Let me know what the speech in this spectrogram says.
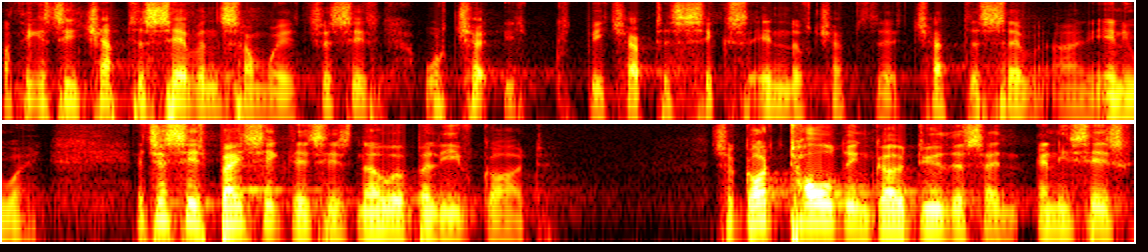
I think it's in chapter 7 somewhere. It just says, or cha- it could be chapter 6, end of chapter, chapter 7. Uh, anyway, it just says basically, it says Noah believed God. So God told him, go do this. And, and he says,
